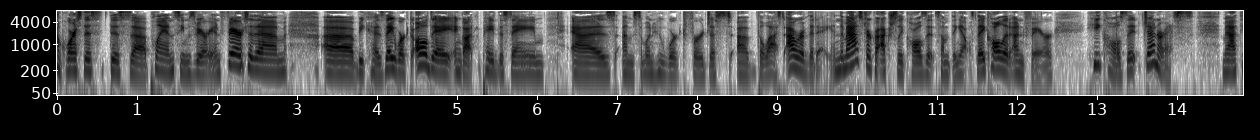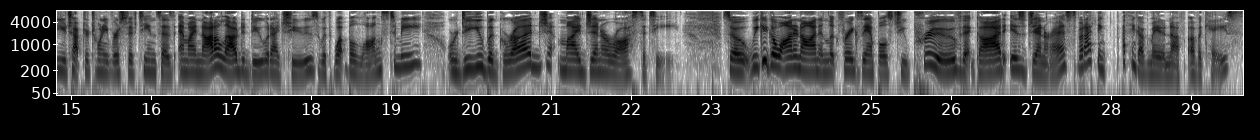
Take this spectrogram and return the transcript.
of course, this this uh, plan seems very unfair to them uh, because they worked all day and got paid the same as um, someone who worked for just uh, the last hour of the day. And the master actually calls it something else. They call it unfair. He calls it generous. Matthew chapter 20 verse 15 says, "Am I not allowed to do what I choose with what belongs to me, or do you begrudge my generosity?" So we could go on and on and look for examples to prove that God is generous, but I think I think I've made enough of a case.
